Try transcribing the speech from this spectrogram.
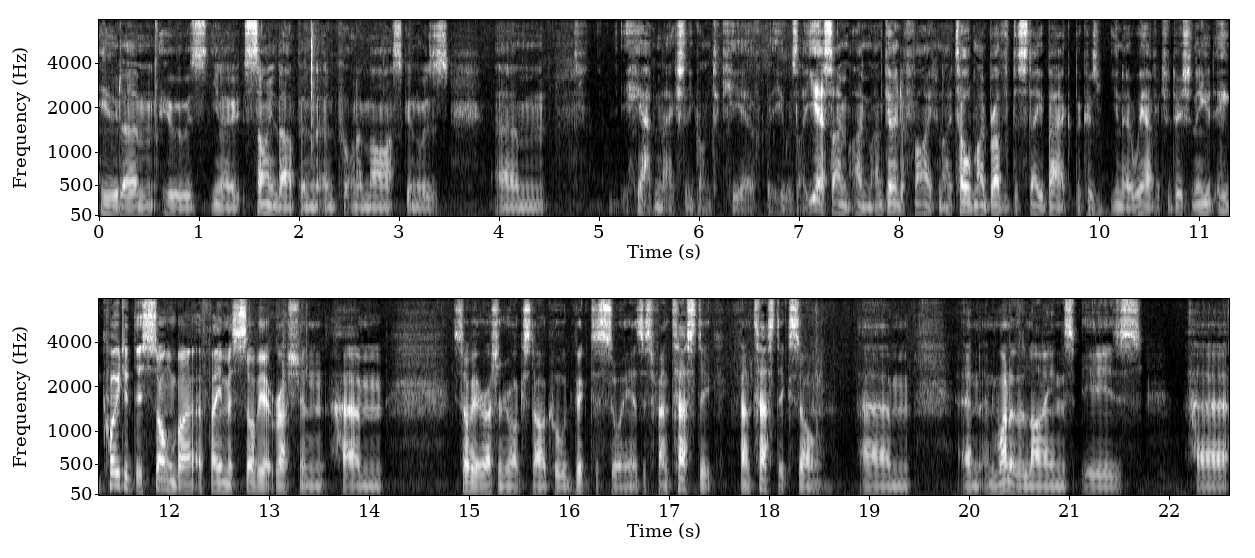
who um, who was you know signed up and, and, put on a mask and was. Um, he hadn't actually gone to Kiev, but he was like, "Yes, I'm, I'm, I'm going to fight." And I told my brother to stay back because you know we have a tradition. He, he quoted this song by a famous Soviet Russian um, Soviet Russian rock star called Victor Tsoi. It's this fantastic, fantastic song. Um, and, and one of the lines is, uh,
